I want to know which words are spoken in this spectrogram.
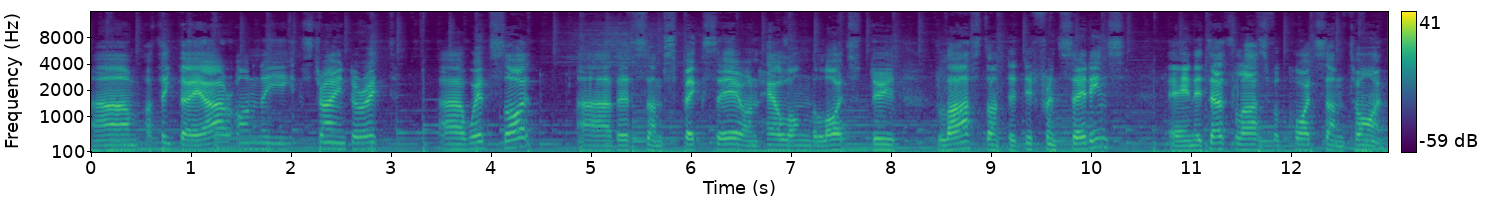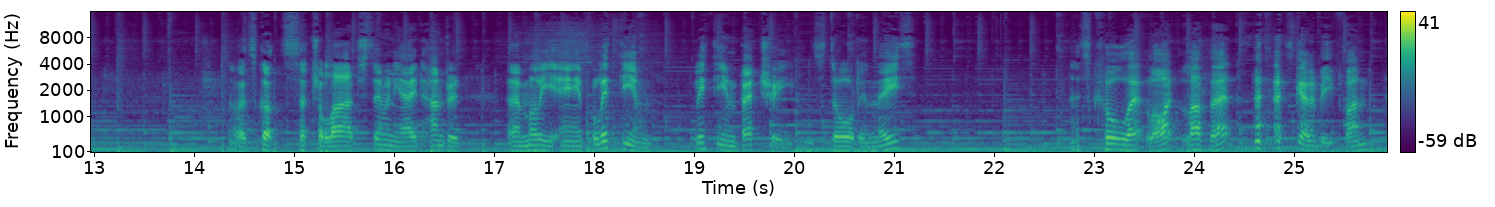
Um, I think they are on the Australian Direct uh, website. Uh, there's some specs there on how long the lights do last on the different settings and it does last for quite some time. it's got such a large 7800 uh, milliamp lithium lithium battery installed in these. That's cool that light, love that. it's going to be fun.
